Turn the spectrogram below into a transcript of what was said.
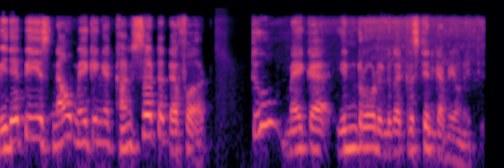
BJP is now making a concerted effort to make an inroad into the Christian community.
